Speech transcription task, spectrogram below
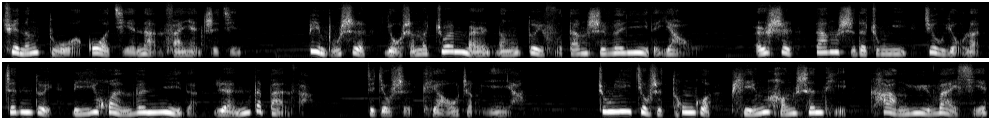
却能躲过劫难繁衍至今，并不是有什么专门能对付当时瘟疫的药物，而是当时的中医就有了针对罹患瘟疫的人的办法。这就是调整阴阳，就是通过平衡身体、抗御外邪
